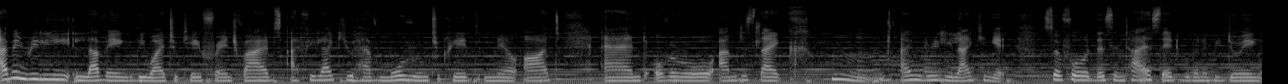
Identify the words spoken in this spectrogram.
I've been really loving the Y2K French vibes. I feel like you have more room to create nail art, and overall, I'm just like, hmm, I'm really liking it. So, for this entire set, we're going to be doing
